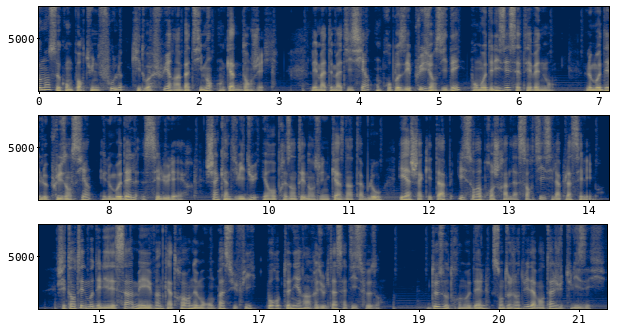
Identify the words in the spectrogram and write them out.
Comment se comporte une foule qui doit fuir un bâtiment en cas de danger? Les mathématiciens ont proposé plusieurs idées pour modéliser cet événement. Le modèle le plus ancien est le modèle cellulaire. Chaque individu est représenté dans une case d'un tableau et à chaque étape, il se rapprochera de la sortie si la place est libre. J'ai tenté de modéliser ça, mais 24 heures ne m'auront pas suffi pour obtenir un résultat satisfaisant. Deux autres modèles sont aujourd'hui davantage utilisés.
